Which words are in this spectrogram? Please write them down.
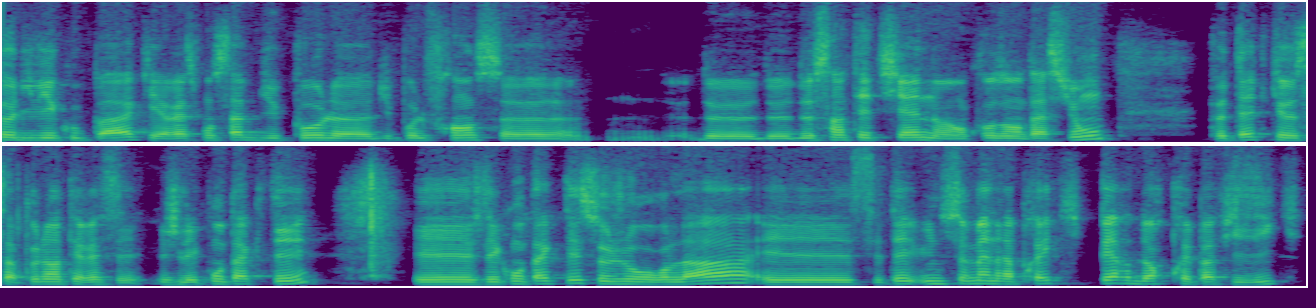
Olivier Coupa, qui est responsable du pôle, euh, du pôle France euh, de, Saint-Etienne en cours d'orientation. Peut-être que ça peut l'intéresser. Je l'ai contacté et je l'ai contacté ce jour-là et c'était une semaine après qu'ils perdent leur prépa physique.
